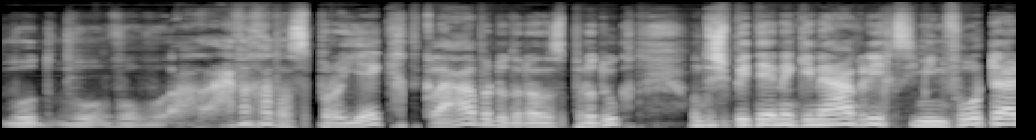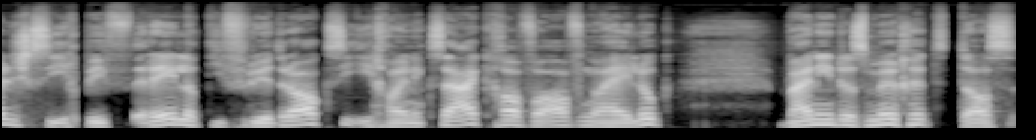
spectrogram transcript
wo, wo, wo, wo einfach an das Projekt glauben oder an das Produkt. Und das ist bei denen genau gleich gewesen. Mein Vorteil war, ich bin relativ früh dran gewesen. Ich habe ihnen gesagt von Anfang an, hey, schau, wenn ihr das macht, das,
